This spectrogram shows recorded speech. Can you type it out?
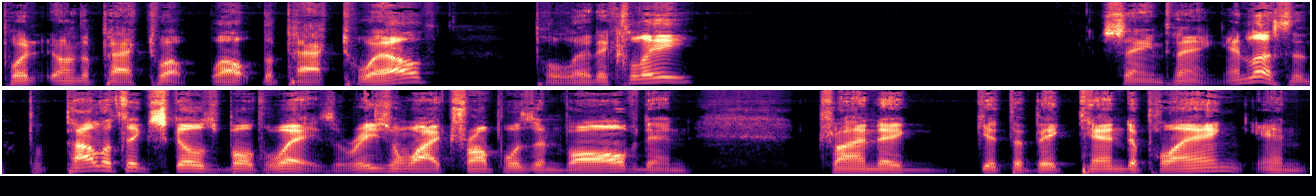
Put it on the Pac 12. Well, the Pac 12, politically, same thing. And listen, p- politics goes both ways. The reason why Trump was involved in trying to get the Big Ten to playing and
